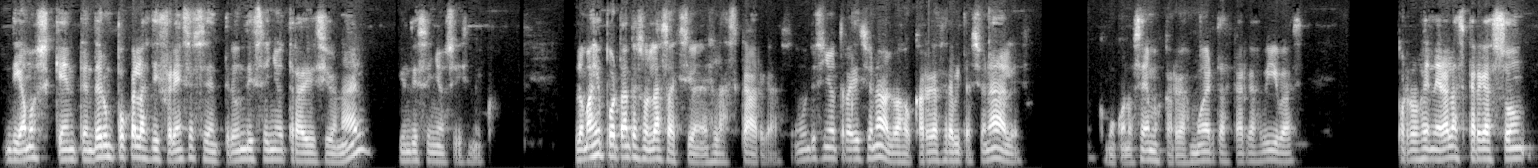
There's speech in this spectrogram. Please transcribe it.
digamos, que entender un poco las diferencias entre un diseño tradicional y un diseño sísmico. Lo más importante son las acciones, las cargas. En un diseño tradicional, bajo cargas gravitacionales, como conocemos, cargas muertas, cargas vivas, por lo general las cargas son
